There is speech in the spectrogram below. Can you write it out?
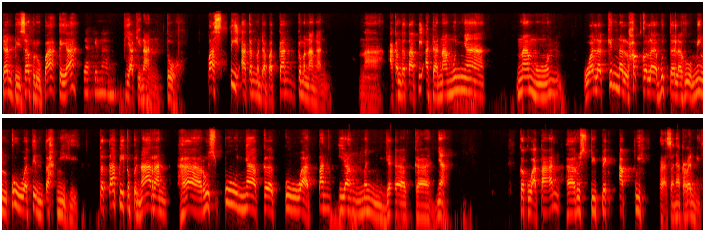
dan bisa berupa keyakinan. Keyakinan. Tuh. Pasti akan mendapatkan kemenangan. Nah, akan tetapi ada namunnya. Namun walakinnal haqqa la buttalahu min quwwatin tahmihi. Tetapi kebenaran harus punya kekuatan yang menjaganya. Kekuatan harus di backup. Wih, bahasanya keren nih.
